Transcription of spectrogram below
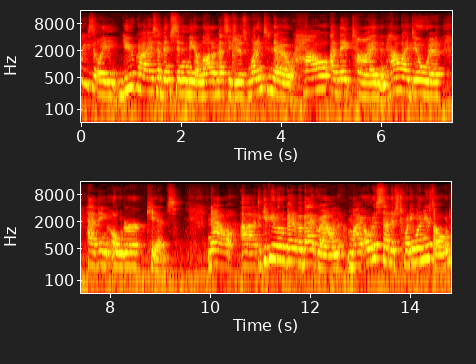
Recently, you guys have been sending me a lot of messages wanting to know how I make time and how I deal with having older kids. Now, uh, to give you a little bit of a background, my oldest son is 21 years old.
